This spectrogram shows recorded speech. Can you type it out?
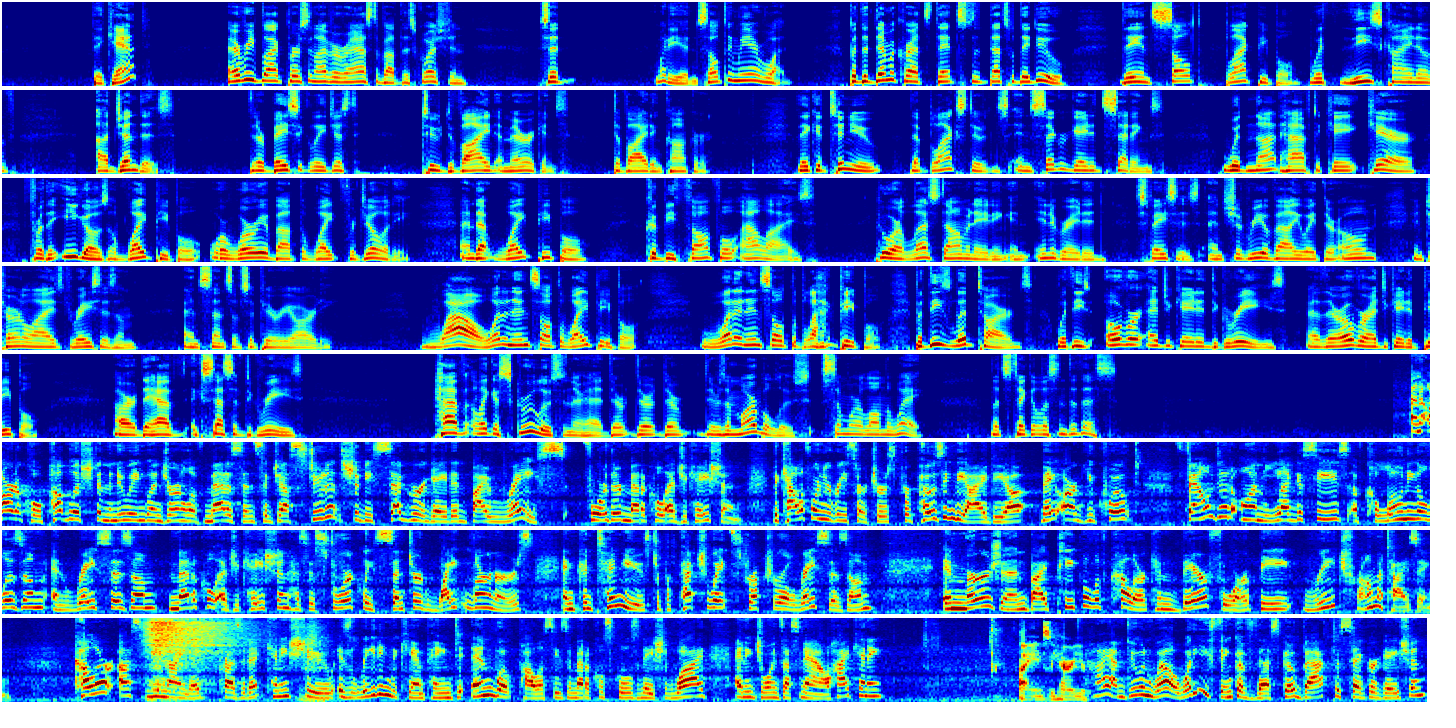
They can't? Every black person I've ever asked about this question said what are you insulting me or what? But the Democrats, that's that's what they do. They insult black people with these kind of agendas that are basically just to divide Americans, divide and conquer. They continue that black students in segregated settings would not have to care for the egos of white people or worry about the white fragility, and that white people could be thoughtful allies who are less dominating in integrated spaces and should reevaluate their own internalized racism and sense of superiority. Wow, what an insult to white people. What an insult to black people. But these libtards with these overeducated degrees, uh, they're overeducated people, or they have excessive degrees, have like a screw loose in their head. They're, they're, they're, there's a marble loose somewhere along the way. Let's take a listen to this. An article published in the New England Journal of Medicine suggests students should be segregated by race for their medical education. The California researchers proposing the idea, they argue, quote, Founded on legacies of colonialism and racism, medical education has historically centered white learners and continues to perpetuate structural racism. Immersion by people of color can therefore be re traumatizing. Color Us United President Kenny Xu is leading the campaign to end woke policies in medical schools nationwide, and he joins us now. Hi, Kenny. Hi, Ainsley. How are you? Hi, I'm doing well. What do you think of this? Go back to segregation?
